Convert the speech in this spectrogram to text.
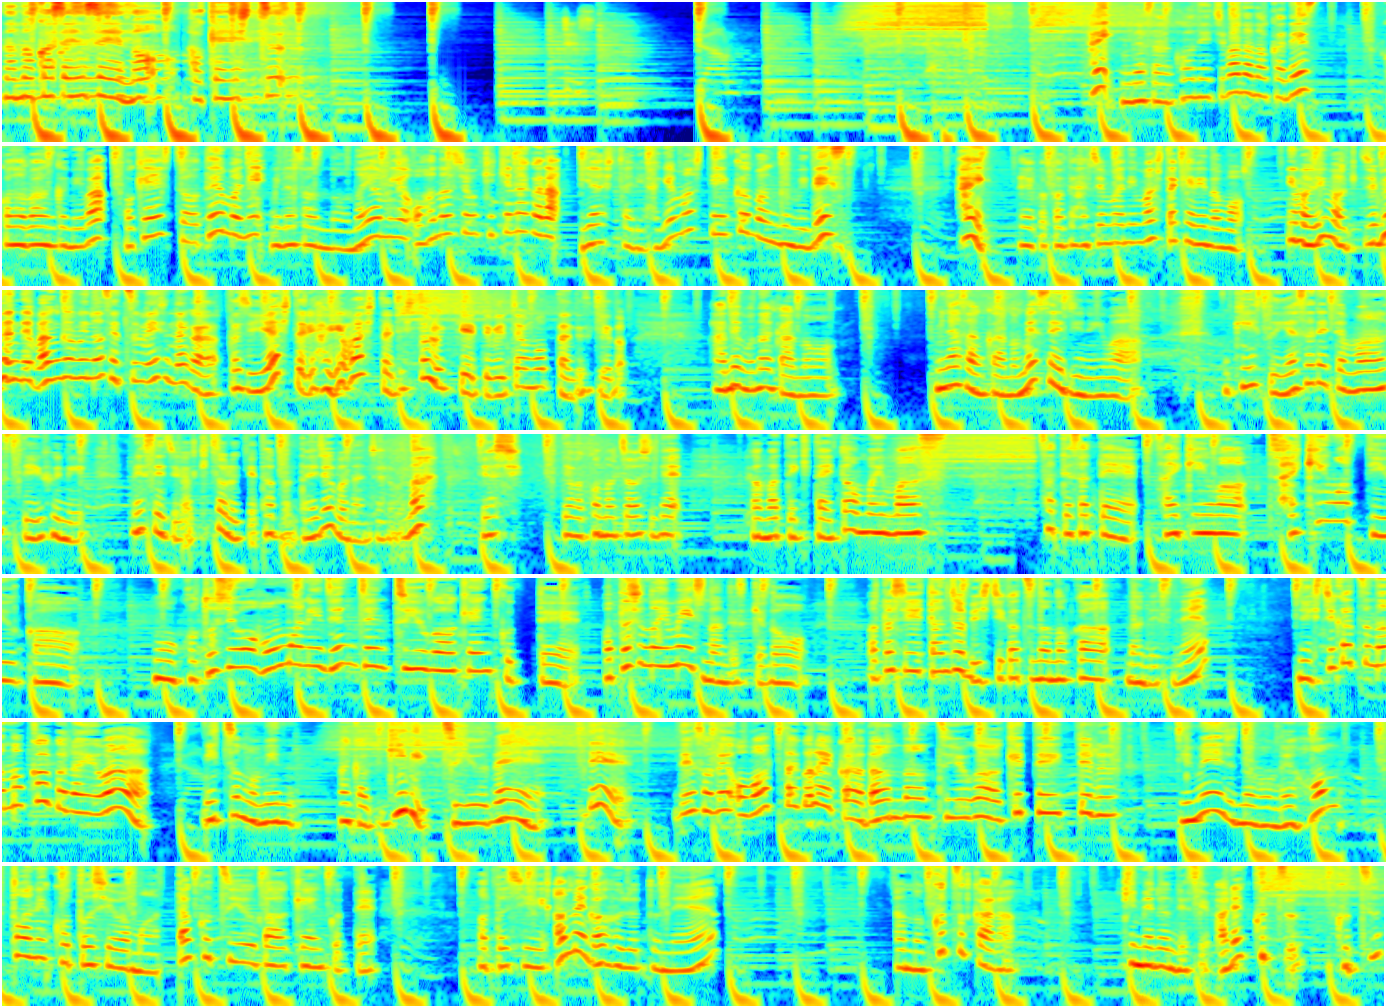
7日先生の保健室。はい皆さんこんにちは7日です。この番組は保健室をテーマに皆さんのお悩みやお話を聞きながら癒したり励ましていく番組です。はいということで始まりましたけれども今今自分で番組の説明しながら私癒したり励ましたりしとるっけ？ってめっちゃ思ったんですけど。あでもなんかあの皆さんからのメッセージには保健室癒されてますっていう風にメッセージが来とるけ多分大丈夫なんじゃろうな。よし。ではこの調子で頑張っていきたいと思います。さてさて最近は最近はっていうかもう今年はほんまに全然梅雨が明けんくって私のイメージなんですけど私誕生日7月7日なんですね。で7月7日ぐらいはいつもみんなんかギリ梅雨でででそれ終わったぐらいからだんだん梅雨が明けていってるイメージなので本当に今年は全く梅雨が明けんくて私雨が降るとねあの靴から決めるんですよ。あれ？靴？靴？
